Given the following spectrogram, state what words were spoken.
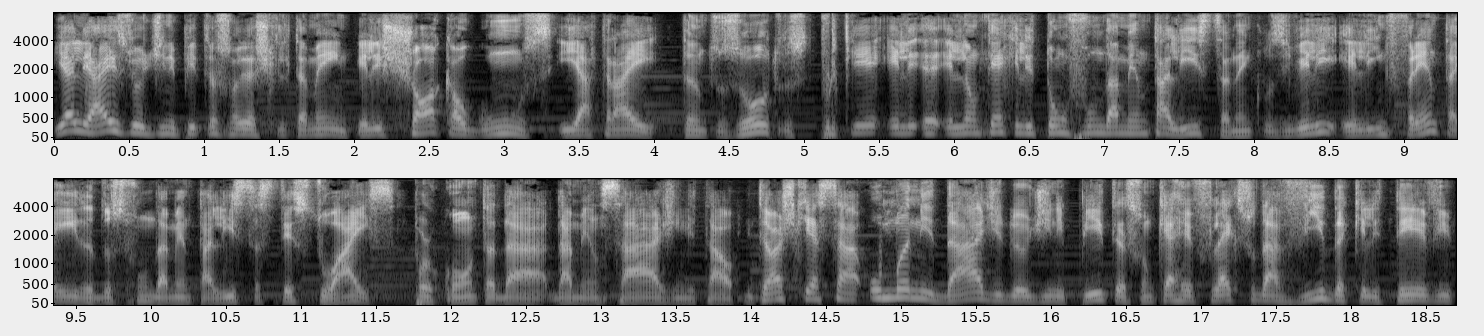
E, aliás, o Eudine Peterson, eu acho que ele também, ele choca alguns e atrai tantos outros, porque ele, ele não tem aquele tom fundamentalista, né? Inclusive, ele, ele enfrenta a ira dos fundamentalistas textuais por conta da, da mensagem e tal. Então, eu acho que essa humanidade do Eugene Peterson, que é reflexo da vida que ele teve,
